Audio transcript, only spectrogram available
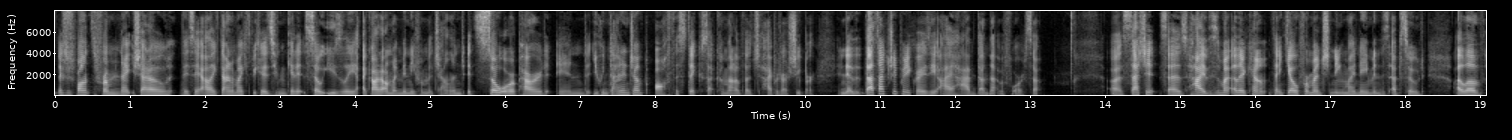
Next response from Night Shadow. They say, I like Dynamike's because you can get it so easily. I got it on my mini from the challenge. It's so overpowered, and you can dyna jump off the sticks that come out of the hypercharge super. And yeah, that's actually pretty crazy. I have done that before, so. Uh, Satchet says, Hi, this is my other account. Thank y'all for mentioning my name in this episode. I love.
